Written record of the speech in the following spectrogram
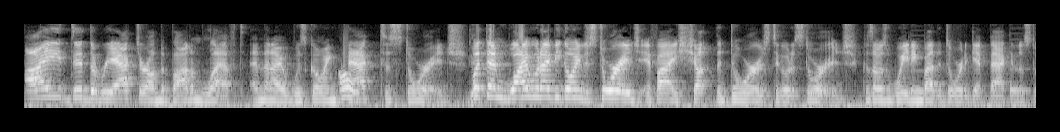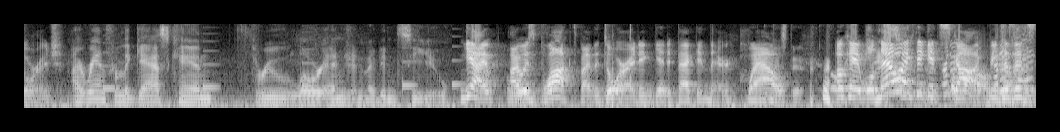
I did the reactor on the bottom left, and then I was going Oh. back to storage. But then why would I be going to storage if I shut the doors to go to storage? Because I was waiting by the door to get back into storage. I ran from the gas can through lower engine and I didn't see you. Yeah, I, I was Oh. blocked by the door. I didn't get it back in there. Wow. missed it. Oh, okay, well jeez. now I think it's Scott because it's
